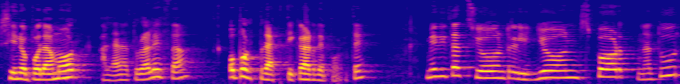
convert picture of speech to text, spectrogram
sino por amor a la naturaleza o por practicar deporte. Meditation, Religion, Sport, Natur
